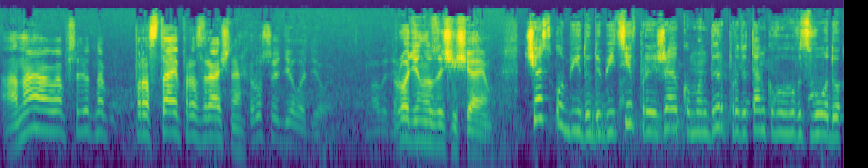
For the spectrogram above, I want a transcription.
Она абсолютно проста и прозрачна. Хорошее дело делаем. Надо делать. Родину защищаем. Час обіду до бійців приїжджає командир протитанкового взводу.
